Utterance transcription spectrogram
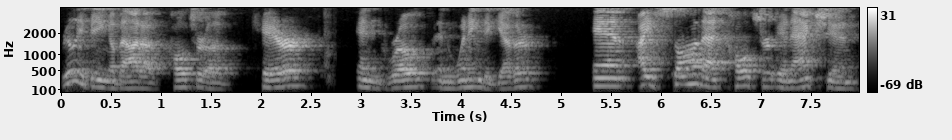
really being about a culture of care and growth and winning together. And I saw that culture in action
